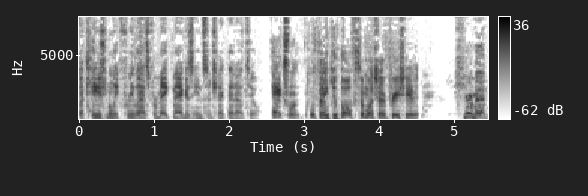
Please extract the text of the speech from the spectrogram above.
occasionally freelance for Make Magazine, so check that out too. Excellent. Well, thank you both so much. I appreciate it. Sure, man.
